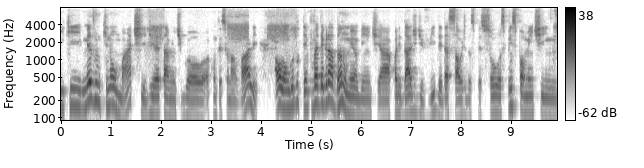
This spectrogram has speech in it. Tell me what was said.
e que, mesmo que não mate diretamente igual aconteceu na Vale, ao longo do tempo vai degradando o meio ambiente, a qualidade de vida e da saúde das pessoas, principalmente em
